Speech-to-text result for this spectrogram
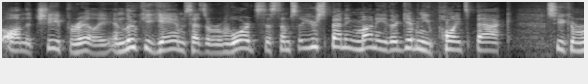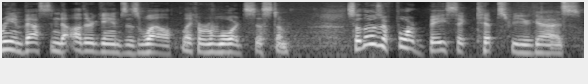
on the cheap really. And Lukie Games has a reward system so you're spending money. They're giving you points back so you can reinvest into other games as well like a reward system. So those are four basic tips for you guys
